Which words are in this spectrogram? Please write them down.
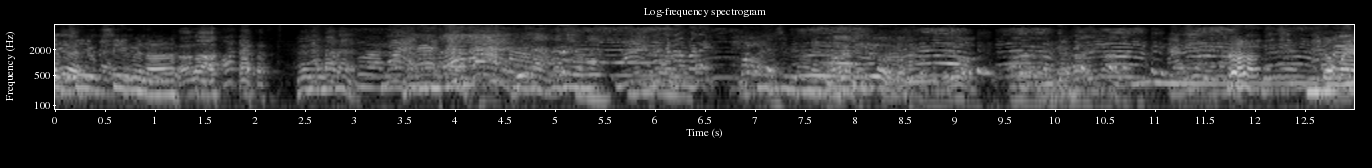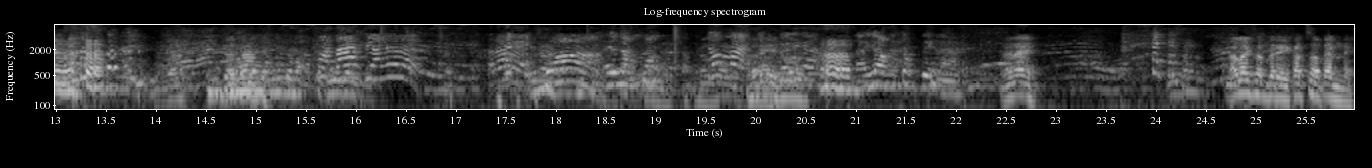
yksi yksi minä Nah, niin. Aleksanteri, katso tänne.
